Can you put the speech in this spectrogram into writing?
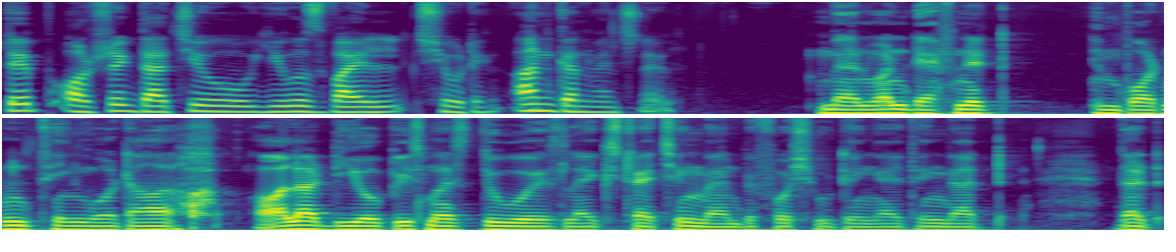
tip or trick that you use while shooting? Unconventional. man one definite important thing what our all our dops must do is like stretching man before shooting i think that that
